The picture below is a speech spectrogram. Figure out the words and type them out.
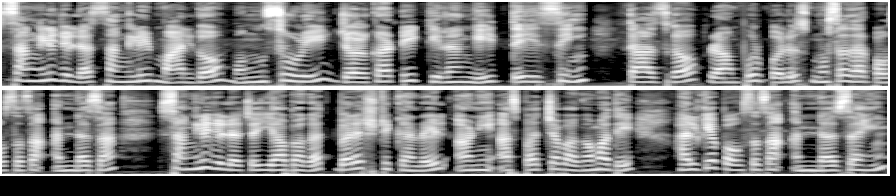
सांगली जिल्ह्यात सांगली मालगाव मंगसुळी जळकाटी किरंगी देसिंग तासगाव रामपूर पलूस मुसळधार पावसाचा अंदाजा सांगली जिल्ह्याच्या या भागात बऱ्याच ठिकाणी राहील आणि आसपासच्या भागामध्ये हलक्या पावसाचा अंदाज आहे.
